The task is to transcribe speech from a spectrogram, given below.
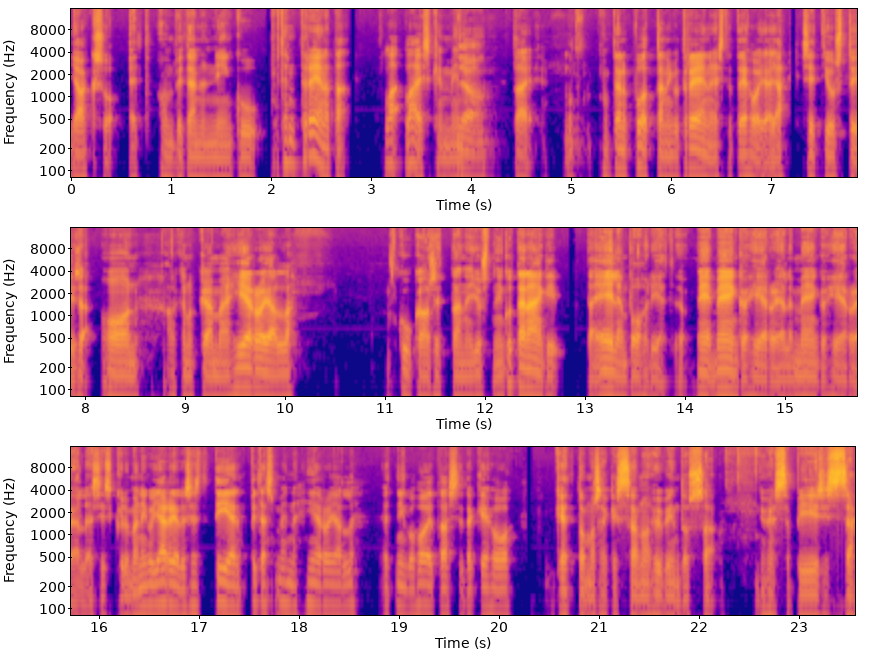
jakso, että on pitänyt, niin kuin, pitänyt treenata la- laiskemmin. Joo. Tai mutta on pitänyt puottaa niinku treeneistä tehoja ja sitten justiinsa on alkanut käymään hierojalla kuukausittain, niin just niin kuin tänäänkin tai eilen pohdin, että me, meenkö hierojalle, meenkö hierojalle. Siis kyllä mä niin järjellisesti tiedän, että pitäisi mennä hierojalle, että niin hoitaa sitä kehoa. Kettomasakin sanoi hyvin tuossa yhdessä biisissä.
